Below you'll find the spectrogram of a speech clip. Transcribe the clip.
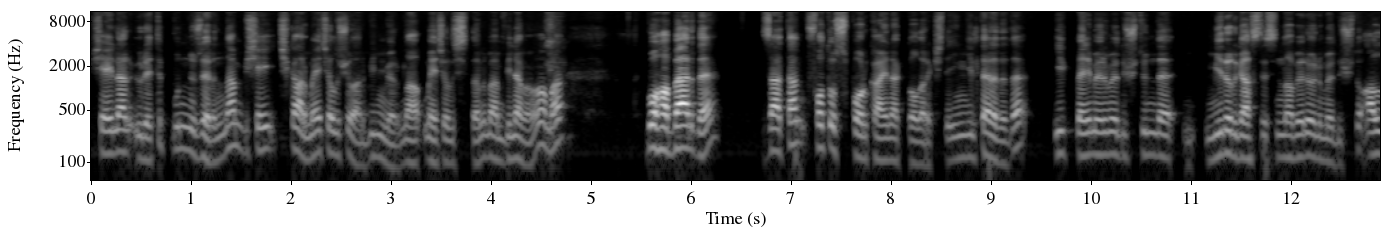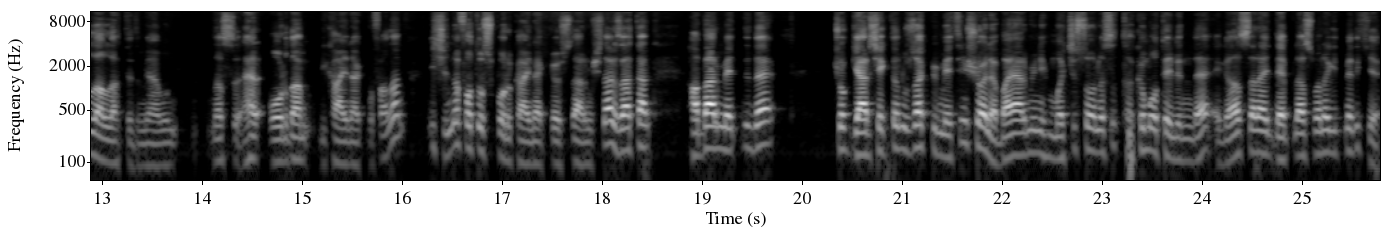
şeyler üretip bunun üzerinden bir şey çıkarmaya çalışıyorlar. Bilmiyorum ne yapmaya çalıştıklarını ben bilemem ama bu haber de zaten fotospor kaynaklı olarak işte İngiltere'de de ilk benim önüme düştüğünde Mirror gazetesinin haberi önüme düştü. Allah Allah dedim ya bu nasıl her oradan bir kaynak mı falan. İçinde fotosporu kaynak göstermişler. Zaten haber metni de çok gerçekten uzak bir metin. Şöyle Bayern Münih maçı sonrası takım otelinde e, Galatasaray deplasmana gitmedi ki.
